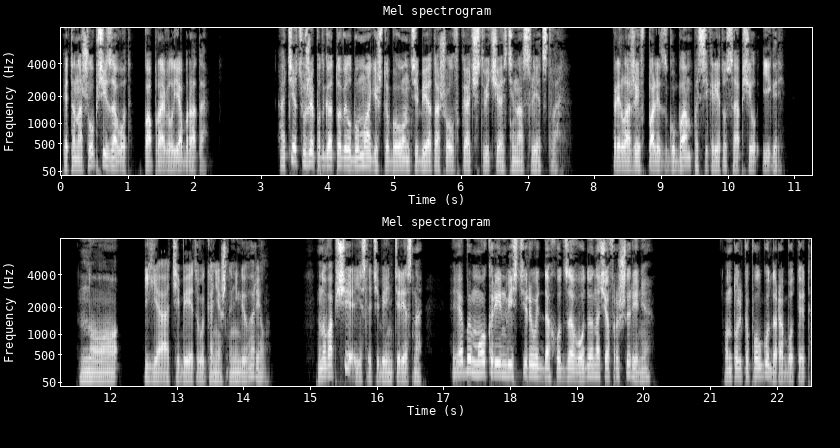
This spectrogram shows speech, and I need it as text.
«Это наш общий завод?» — поправил я брата. «Отец уже подготовил бумаги, чтобы он тебе отошел в качестве части наследства». Приложив палец к губам, по секрету сообщил Игорь. «Но я тебе этого, конечно, не говорил. Но вообще, если тебе интересно, — я бы мог реинвестировать доход завода, начав расширение. Он только полгода работает,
